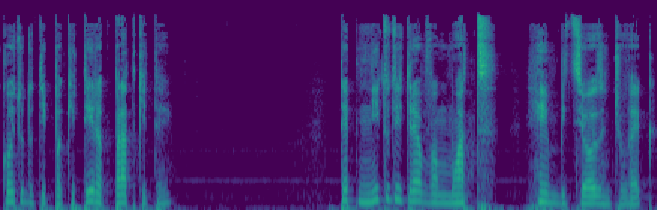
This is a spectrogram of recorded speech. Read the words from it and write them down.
който да ти пакетира пратките, теб нито ти трябва млад и амбициозен човек,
